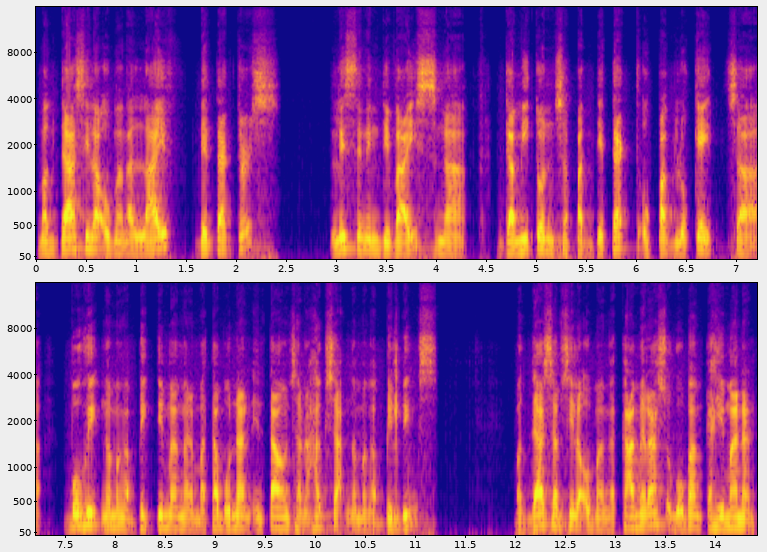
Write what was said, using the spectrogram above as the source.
Magda sila og mga life detectors, listening device nga gamiton sa pag-detect o pag-locate sa buhi nga mga biktima nga matabunan in town sa nahagsa nga mga buildings. Magdasab sila og mga cameras ug ubang kahimanan.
